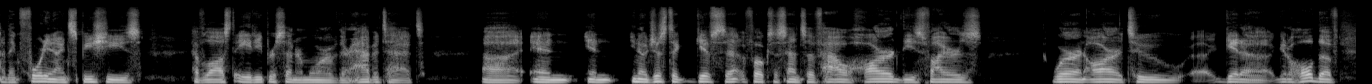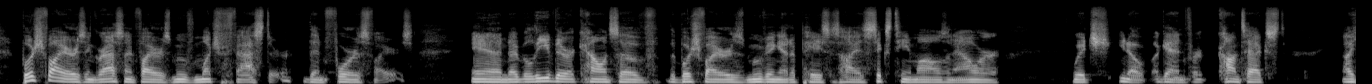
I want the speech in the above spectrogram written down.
I think 49 species have lost 80% or more of their habitat. Uh, and in you know just to give folks a sense of how hard these fires were and are to uh, get a get a hold of bushfires and grassland fires move much faster than forest fires and i believe there are accounts of the bushfires moving at a pace as high as 16 miles an hour which you know again for context a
